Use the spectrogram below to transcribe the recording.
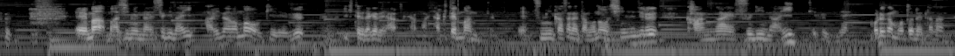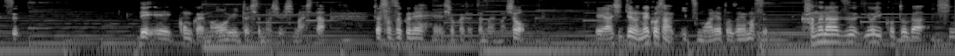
えー、まあ、真面目になりすぎない、ありのままを受け入れる、生きてるだけで 100, 100点満点、え積み重ねたものを信じる、考えすぎないっていうふうにね、これが元ネタなんです。で、えー、今回も大喜利として募集しました。じゃあ早速ね、え、紹介させてもらいましょう。えー、足手の猫さん、いつもありがとうございます。必ず良いことがし、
